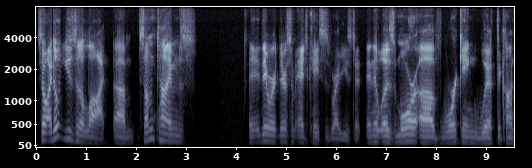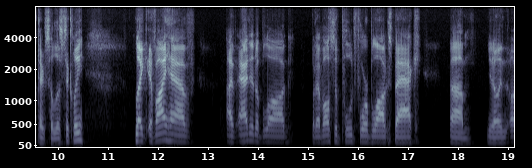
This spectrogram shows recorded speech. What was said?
So I don't use it a lot. Um, sometimes Eh, there were there were some edge cases where I used it, and it was more of working with the context holistically. Like if I have, I've added a blog, but I've also pulled four blogs back. Um, you know, and uh,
